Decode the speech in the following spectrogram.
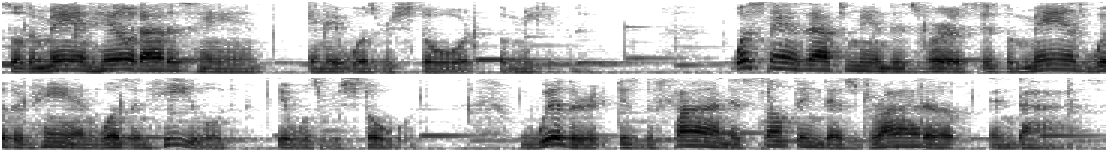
So the man held out his hand, and it was restored immediately. What stands out to me in this verse is the man's withered hand wasn't healed, it was restored. Withered is defined as something that's dried up and dies.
